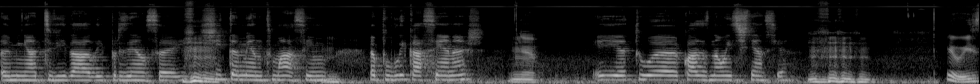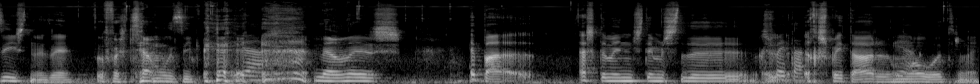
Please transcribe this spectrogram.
a minha atividade e presença e excitamento máximo a publicar cenas Yeah. e a tua quase não existência. Eu existo, mas é para partilhar música. Yeah. Não, mas epá, acho que também nos temos de Respeitar. respeitar um Yeah. ao outro, não é?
